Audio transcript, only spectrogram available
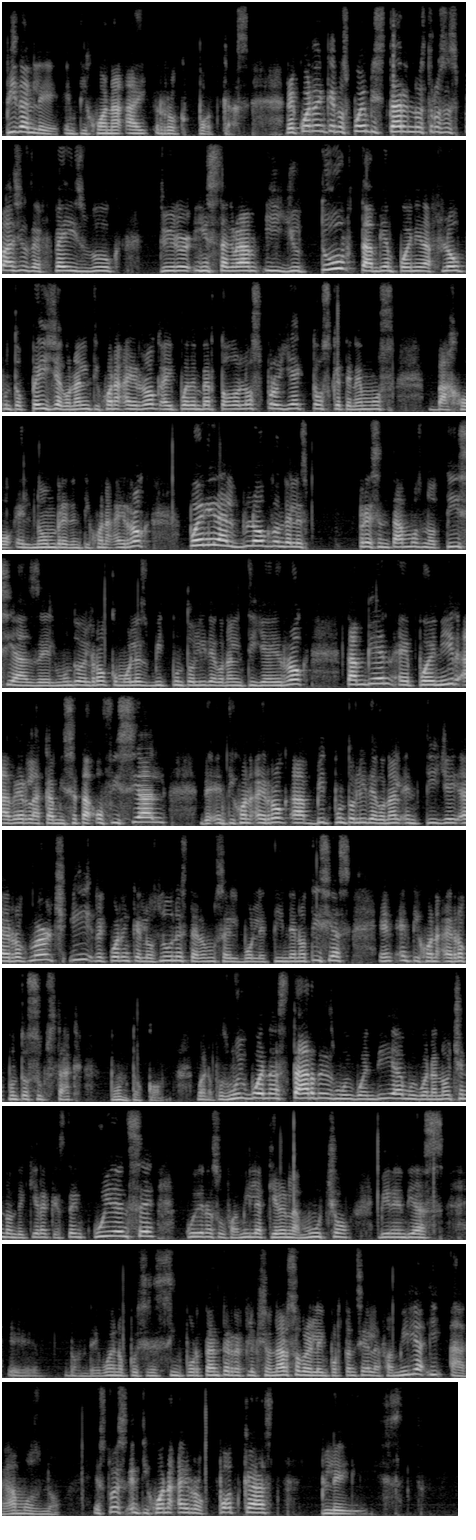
pídanle en Tijuana iRock Podcast. Recuerden que nos pueden visitar en nuestros espacios de Facebook, Twitter, Instagram y YouTube. También pueden ir a flow.page diagonal en Tijuana iRock. Ahí pueden ver todos los proyectos que tenemos bajo el nombre de en Tijuana iRock. Pueden ir al blog donde les presentamos noticias del mundo del rock como es bit.ly diagonal en TJ Rock. También eh, pueden ir a ver la camiseta oficial de en Tijuana iRock a bit.ly diagonal en TJ iRock Merch. Y recuerden que los lunes tenemos el boletín de noticias en, en tijuanairock.substack.com. Bueno, pues muy buenas tardes, muy buen día, muy buena noche en donde quiera que estén. Cuídense, cuiden a su familia, quierenla mucho. Vienen días eh, donde, bueno, pues es importante reflexionar sobre la importancia de la familia y hagámoslo. Esto es en Tijuana iRock Podcast Playlist.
